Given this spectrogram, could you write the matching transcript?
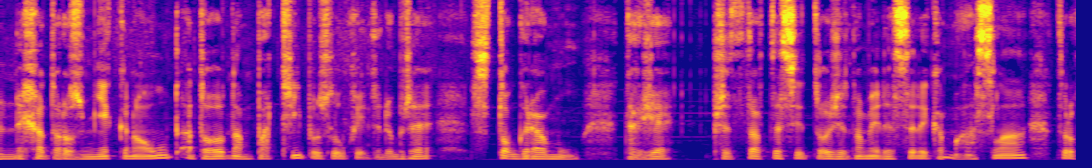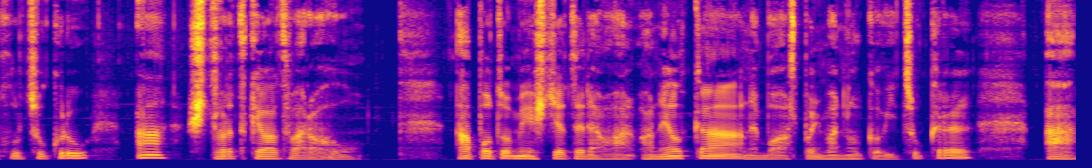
nechat rozměknout a toho tam patří, poslouchejte dobře, 100 gramů. Takže představte si to, že tam je 10 deka másla, trochu cukru a čtvrt kila tvarohu a potom ještě teda vanilka nebo aspoň vanilkový cukr a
